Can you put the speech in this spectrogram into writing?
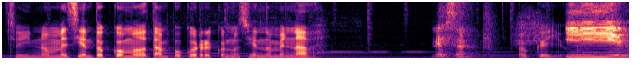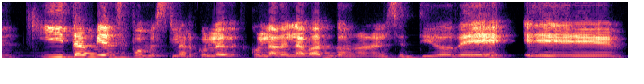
Sí, no me siento cómodo tampoco reconociéndome nada. Exacto. Okay, Y, también se puede mezclar con la, con la del abandono en el sentido de, eh,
